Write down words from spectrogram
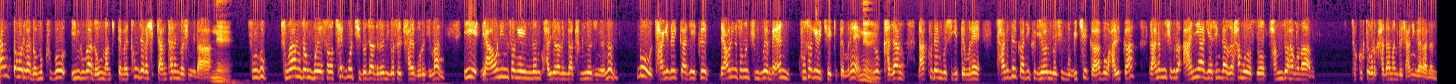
땅덩어리가 너무 크고 인구가 너무 많기 때문에 통제가 쉽지 않다는 것입니다. 네. 중국 중앙정부에서 최고 지도자들은 이것을 잘 모르지만 이 랴오닝성에 있는 관료라든가 당뇨 중에는 뭐 자기들까지 그 랴오닝성은 중국의 맨 구석에 위치했기 때문에 네. 중국 가장 낙후된 곳이기 때문에 자기들까지 그 이런 것이 뭐 미칠까 뭐 알까라는 식으로 안이하게 생각을 함으로써 방조하거나 적극적으로 가담한 것이 아닌가라는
